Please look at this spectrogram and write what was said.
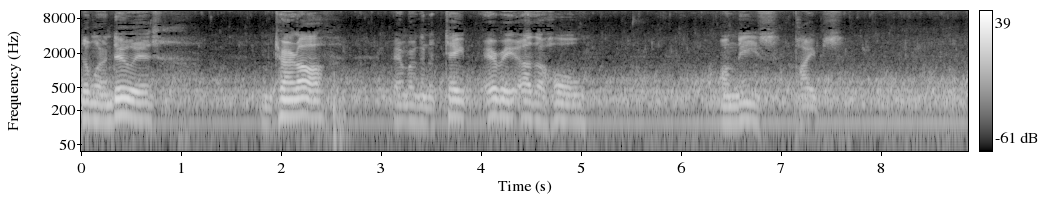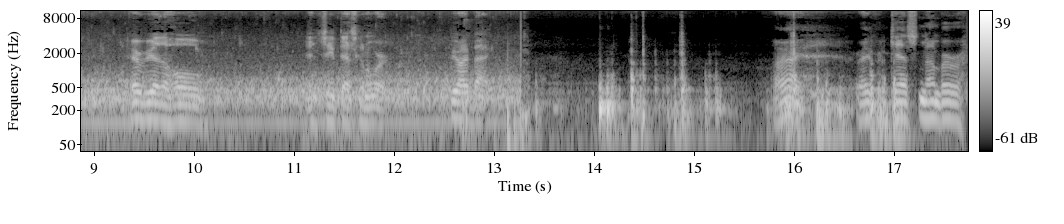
So what I'm gonna do is I'm gonna turn it off and we're gonna tape every other hole on these pipes. Every other hole and see if that's gonna work. Be right back. All right ready for test number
